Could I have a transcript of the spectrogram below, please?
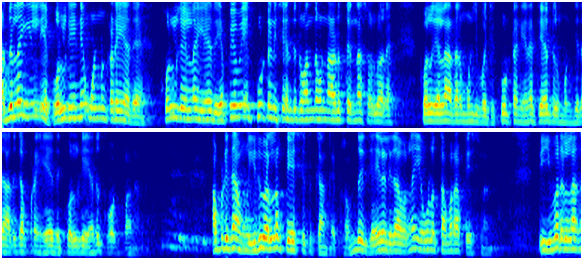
அதெல்லாம் இல்லையே. கொள்கைனே ஒன்றும் கிடையாதே. கொள்கையெல்லாம் ஏது? எப்பயுமே கூட்டணி சேர்ந்துட்டு வந்தவொன்னே அடுத்து என்ன சொல்லுவார் கொள்கையெல்லாம் அதெல்லாம் முடிஞ்சு போச்சு. கூட்டணி ஏன்னா தேர்தல் முடிஞ்சது அதுக்கப்புறம் ஏது? கொள்கை அது கோட்பாடு அது ம், ம். அப்படி தான் அவங்க இதுவெல்லாம் பேசிட்டு இருக்காங்க. இப்போ வந்து ஜெயலலிதாவெல்லாம் எவ்வளோ தவறாக பேசுனாங்க. இவரெல்லாம்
